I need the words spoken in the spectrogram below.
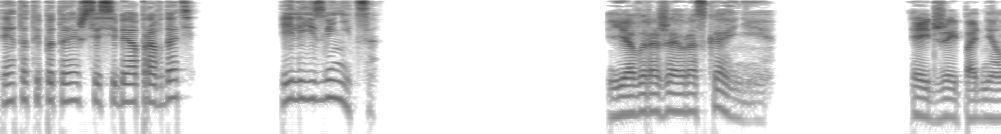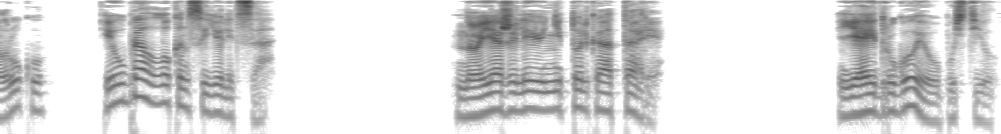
Это ты пытаешься себя оправдать или извиниться? Я выражаю раскаяние. Эй-Джей поднял руку и убрал локон с ее лица. Но я жалею не только о Таре. Я и другое упустил.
